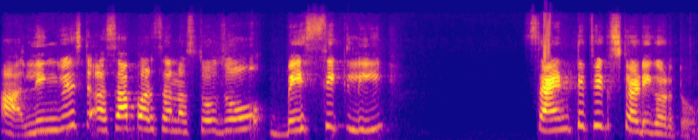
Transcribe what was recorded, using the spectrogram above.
हा लिंग्विस्ट असा पर्सन असतो जो बेसिकली सायंटिफिक स्टडी करतो.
